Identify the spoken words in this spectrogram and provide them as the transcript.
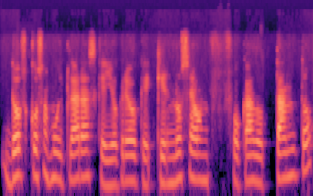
dos cosas muy claras que yo creo que, que no se han enfocado tanto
